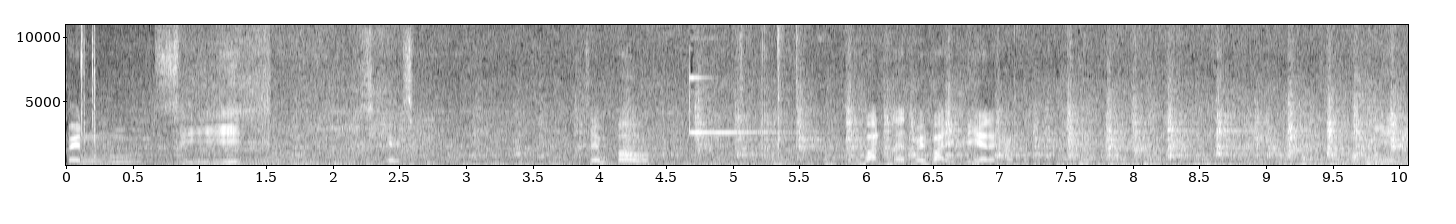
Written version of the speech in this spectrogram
เป็นสีเทมเปิลวัดน่าจะเป็นวัดอินเดียนะครับก็มีมี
